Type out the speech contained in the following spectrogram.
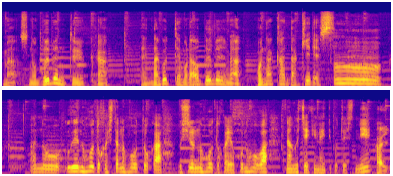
まあ、その部分というかえ殴ってもらう部分はお腹だけですうん。あの上の方とか下の方とか後ろの方とか横の方は殴っちゃいけないってことですね。はい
